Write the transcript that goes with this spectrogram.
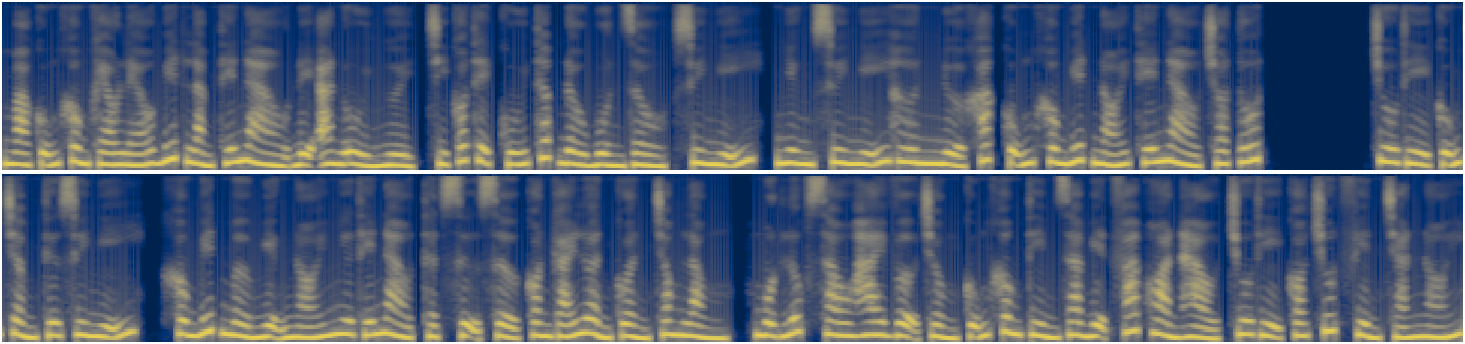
mà cũng không khéo léo biết làm thế nào để an ủi người, chỉ có thể cúi thấp đầu buồn rầu, suy nghĩ, nhưng suy nghĩ hơn nửa khắc cũng không biết nói thế nào cho tốt. Chu thì cũng trầm tư suy nghĩ, không biết mở miệng nói như thế nào thật sự sợ con gái luẩn quẩn trong lòng, một lúc sau hai vợ chồng cũng không tìm ra biện pháp hoàn hảo, Chu thì có chút phiền chán nói.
